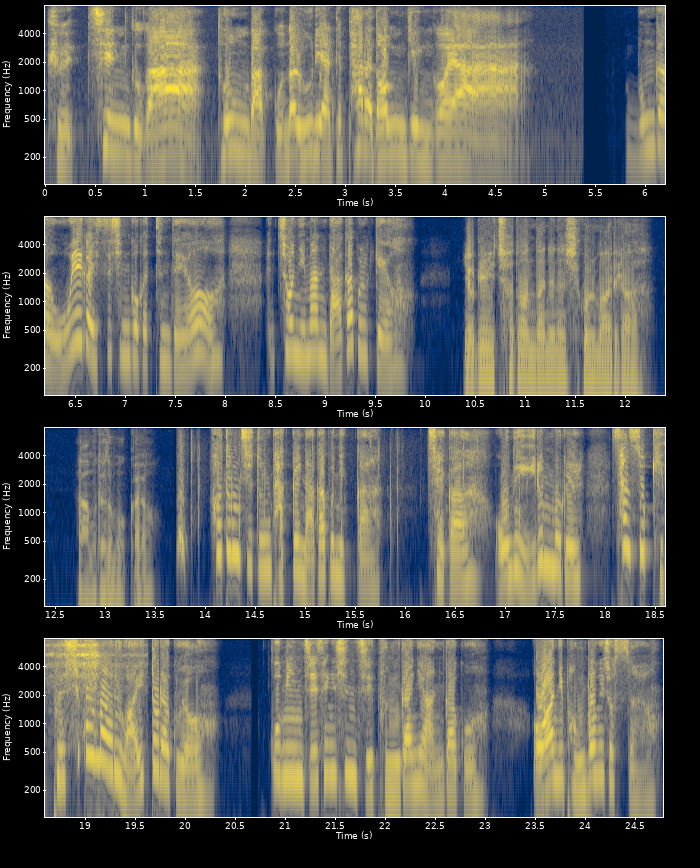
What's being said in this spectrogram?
그 친구가 돈 받고 널 우리한테 팔아 넘긴 거야. 뭔가 오해가 있으신 것 같은데요. 전 이만 나가볼게요. 여기 차도 안 다니는 시골 마을이라 아무데도 못 가요. 허둥지둥 밖을 나가보니까 제가 어느 이름 모를 산속 깊은 시골 마을에 와 있더라고요. 꿈인지 생신지 분간이 안 가고 어안이 벙벙해졌어요.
